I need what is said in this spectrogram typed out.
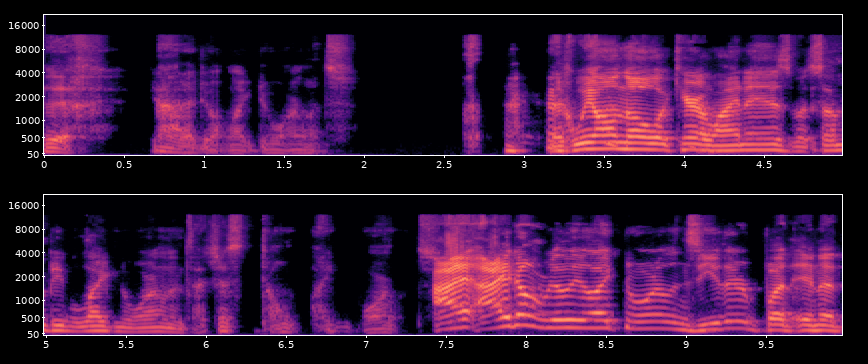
Ugh, God, I don't like New Orleans. like we all know what Carolina is, but some people like New Orleans. I just don't like New Orleans. I I don't really like New Orleans either, but in a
